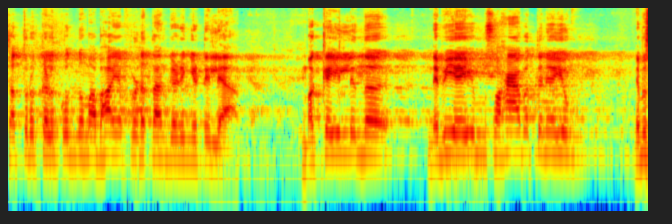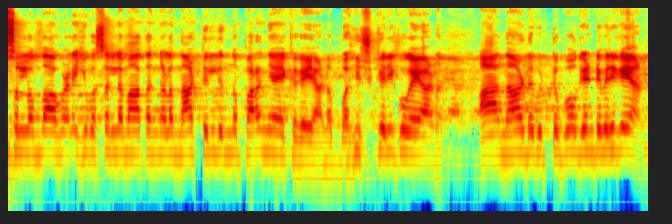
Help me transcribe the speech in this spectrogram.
ശത്രുക്കൾക്കൊന്നും അപായപ്പെടുത്താൻ കഴിഞ്ഞിട്ടില്ല. മക്കയിൽ നിന്ന് നബിയെയും സ്വഹാബത്തിനെയും നബിസല്ലാഹു അലൈഹി വസല്ലമ തങ്ങളുടെ നാട്ടിൽ നിന്ന് പറഞ്ഞയക്കുകയാണ് ബഹിഷ്കരിക്കുകയാണ്. ആ നാട് വിട്ടു പോകേണ്ടി വരികയാണ്.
